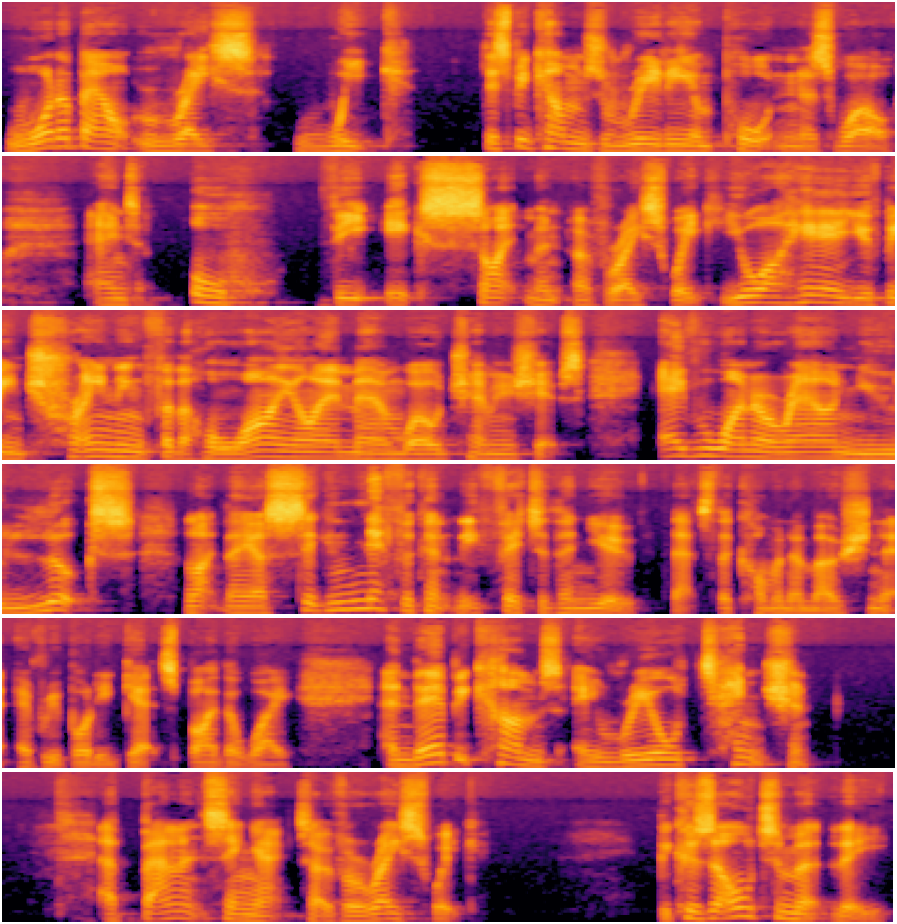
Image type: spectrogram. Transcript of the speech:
What about race week? This becomes really important as well. And oh, the excitement of race week. You are here, you've been training for the Hawaii Ironman World Championships. Everyone around you looks like they are significantly fitter than you. That's the common emotion that everybody gets, by the way. And there becomes a real tension a balancing act over race week. Because ultimately,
